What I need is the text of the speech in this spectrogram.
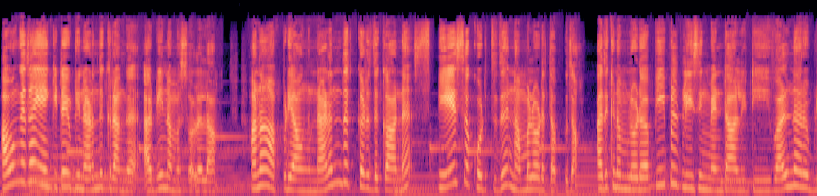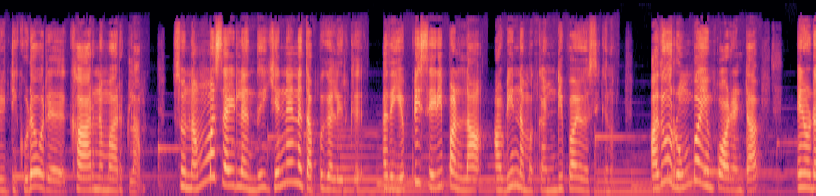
அவங்க தான் என்கிட்ட இப்படி நடந்துக்கிறாங்க அப்படின்னு நம்ம சொல்லலாம். ஆனால் அப்படி அவங்க நடந்துக்கிறதுக்கான ஸ்பேஸை கொடுத்தது நம்மளோட தப்பு தான் அதுக்கு நம்மளோட பீப்புள் ப்ளீஸிங் மென்டாலிட்டி வல்னரபிலிட்டி கூட ஒரு காரணமாக இருக்கலாம். ஸோ நம்ம சைட்லேருந்து என்னென்ன தப்புகள் இருக்குது அதை எப்படி சரி பண்ணலாம் அப்படின்னு நம்ம கண்டிப்பாக யோசிக்கணும். அதுவும் ரொம்ப இம்பார்ட்டண்ட்டாக என்னோட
